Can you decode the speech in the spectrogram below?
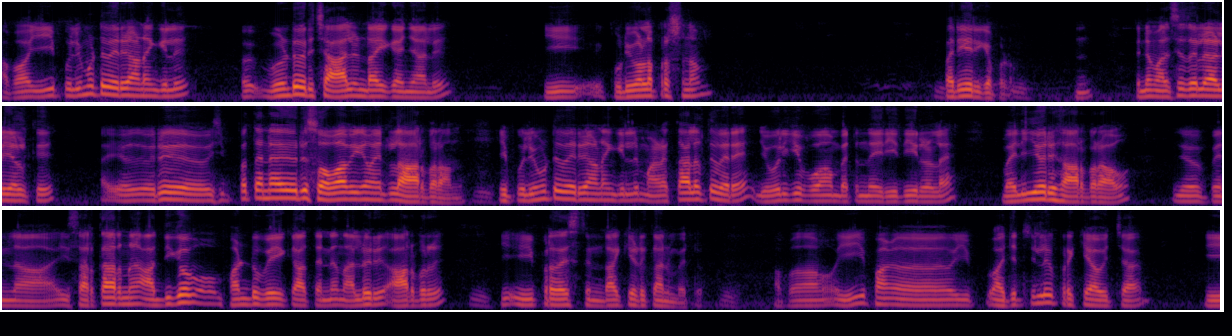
അപ്പോൾ ഈ പുലിമുട്ട് വരികയാണെങ്കിൽ വീണ്ടും ഒരു ചാലുണ്ടായി കഴിഞ്ഞാൽ ഈ കുടിവെള്ള പ്രശ്നം പരിഹരിക്കപ്പെടും. പിന്നെ മത്സ്യത്തൊഴിലാളികൾക്ക് ഒരു ഇപ്പം തന്നെ ഒരു സ്വാഭാവികമായിട്ടുള്ള ഹാർബറാണ്. ഈ പുലിമുട്ട് വരികയാണെങ്കിൽ മഴക്കാലത്ത് വരെ ജോലിക്ക് പോകാൻ പറ്റുന്ന രീതിയിലുള്ള വലിയൊരു ഹാർബറാവും. പിന്നെ ഈ സർക്കാരിന് അധികം ഫണ്ട് ഉപയോഗിക്കാതെ തന്നെ നല്ലൊരു ഹാർബർ ഈ പ്രദേശത്ത് ഉണ്ടാക്കിയെടുക്കാനും പറ്റും. അപ്പോൾ ഈ ഈ ബജറ്റിൽ പ്രഖ്യാപിച്ച ഈ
